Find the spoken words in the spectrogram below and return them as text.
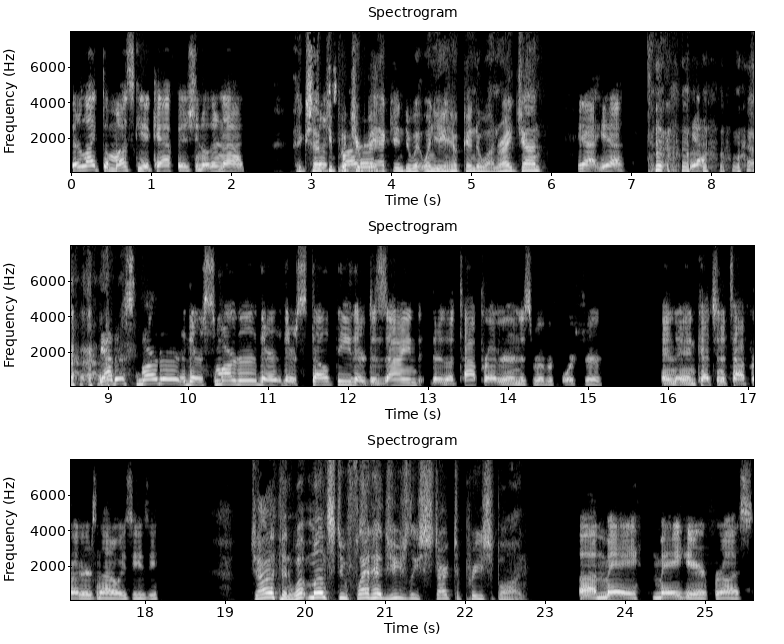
they're like the muskie of catfish. You know, they're not. Except they're you put your back into it when you hook into one, right, John? Yeah, yeah. Yeah. yeah, they're smarter. They're smarter. They're they're stealthy. They're designed. They're the top predator in this river for sure. And and catching a top predator is not always easy. Jonathan, what months do flatheads usually start to pre-spawn? Uh, May May here for us,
